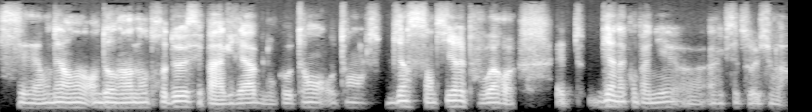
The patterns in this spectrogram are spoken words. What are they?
c'est, on est en, dans un entre-deux, c'est pas agréable. Donc, autant, autant bien se sentir et pouvoir euh, être bien accompagné euh, avec cette solution-là.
